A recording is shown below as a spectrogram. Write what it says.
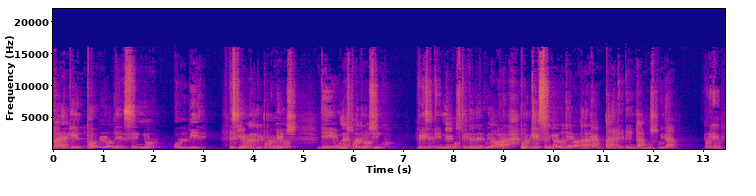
para que el pueblo del Señor olvide. Les quiero hablarle por lo menos de unas cuatro o cinco. Fíjense, tenemos que tener cuidado. Ahora, ¿por qué el Señor nos lleva para acá? Para que tengamos cuidado. Por ejemplo,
